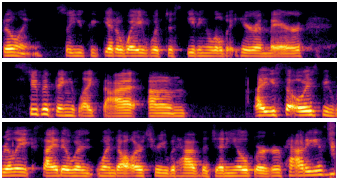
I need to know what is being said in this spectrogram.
filling. So you could get away with just eating a little bit here and there, stupid things like that. Um, I used to always be really excited when when Dollar Tree would have the Jennie-O burger patties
